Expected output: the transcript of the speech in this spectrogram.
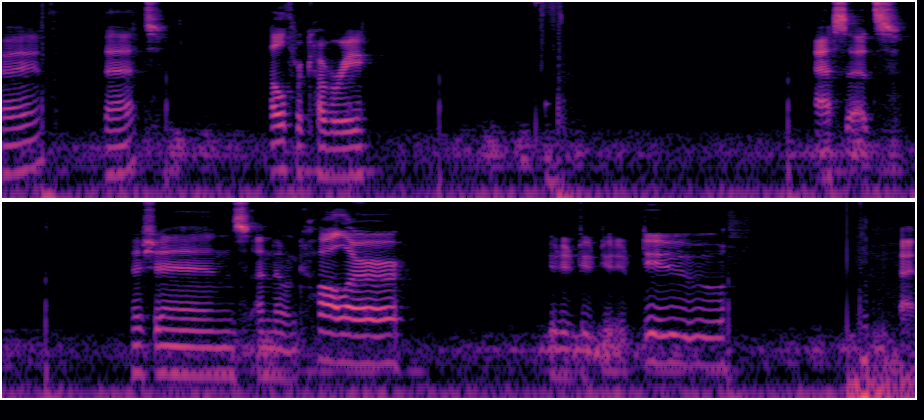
Okay. That. Health recovery. Assets. Missions. Unknown caller. Do do do do do do. Okay.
